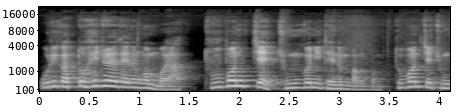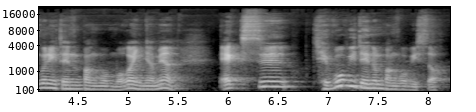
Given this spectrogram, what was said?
우리가 또 해줘야 되는 건 뭐야? 두 번째 중근이 되는 방법. 두 번째 중근이 되는 방법 뭐가 있냐면 X 제곱이 되는 방법이 있어.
